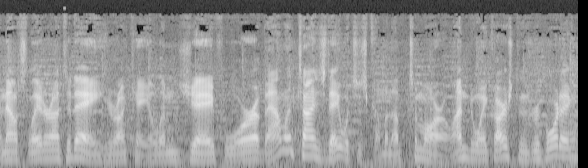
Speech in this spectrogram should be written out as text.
announced later on today here on KLMJ for Valentine's Day, which is coming up tomorrow. I'm Dwayne Karstens reporting.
